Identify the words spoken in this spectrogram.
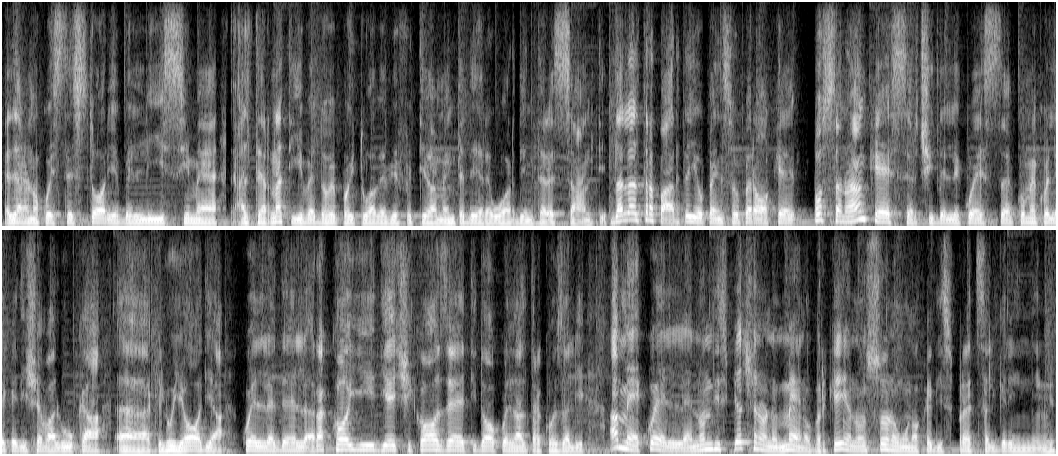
ed erano queste storie bellissime, alternative, dove poi tu avevi effettivamente dei reward interessanti. Dall'altra parte io penso però che possano anche esserci delle quest come quelle che diceva Luca, uh, che lui odia, quelle del raccogli 10 cose e ti do quell'altra cosa lì. A me quelle non dispiacciono nemmeno perché io non sono uno che disprezza il grinding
